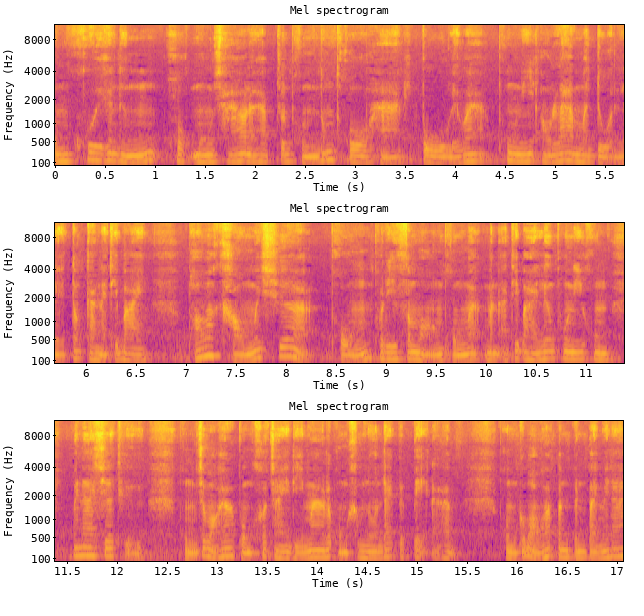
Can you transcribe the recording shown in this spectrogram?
ผมคุยกันถึงหกโมงเช้านะครับ จนผมต้องโทรหาพี่ปูเลยว่าพรุ่งนี้เอาล่ามมาด่วนเลยต้องการอธิบาย เพราะว่าเขาไม่เชื่อผมพอดีสมองผมอะมันอธิบายเรื่องพวกนี้คงไม่น่าเชื่อถือ ผมจะบอกให้ว่าผมเข้าใจดีมาก แล้วผมคำนวณได้เป๊ะๆนะครับ ผมก็บอกว่ามันเป็นไปไม่ได้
